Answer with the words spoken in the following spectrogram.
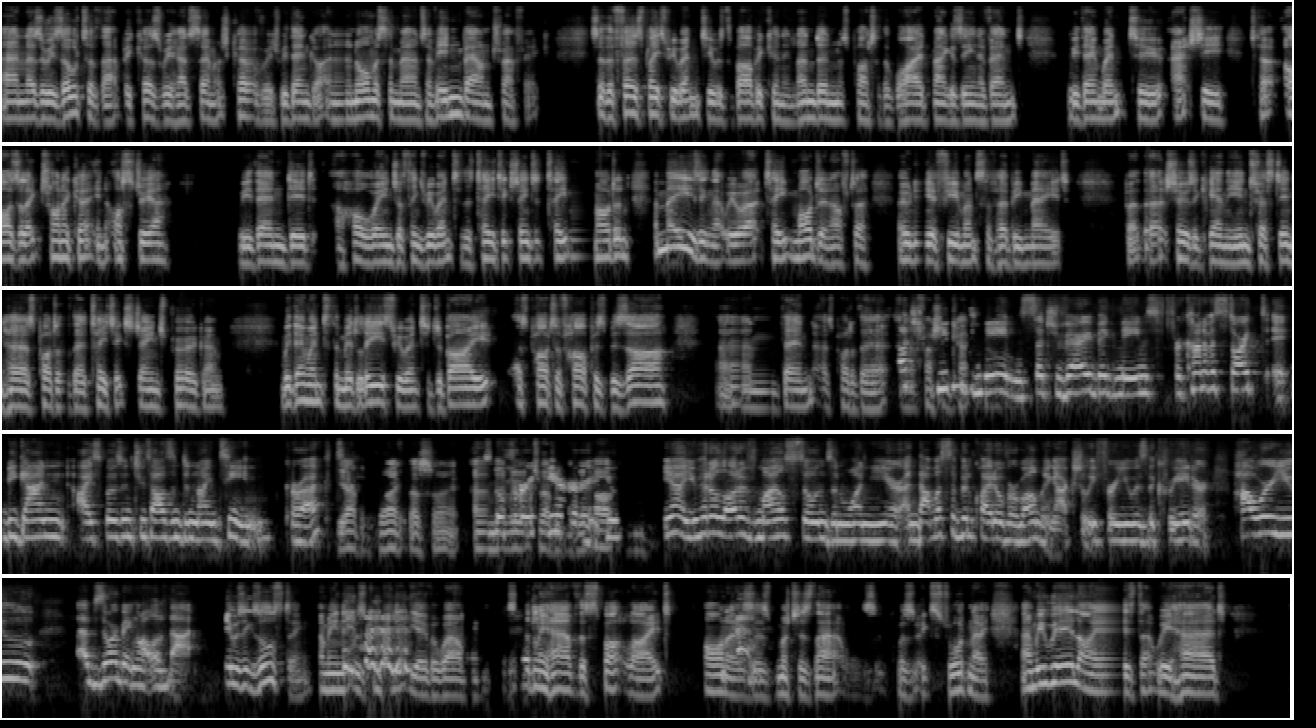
And as a result of that, because we had so much coverage, we then got an enormous amount of inbound traffic. So the first place we went to was the Barbican in London as part of the Wired magazine event. We then went to actually to Ars Electronica in Austria. We then did a whole range of things. We went to the Tate Exchange at Tate Modern. Amazing that we were at Tate Modern after only a few months of her being made. But that shows again the interest in her as part of their Tate Exchange program. We then went to the Middle East. We went to Dubai as part of Harper's Bazaar, and then as part of their uh, such huge category. names, such very big names. For kind of a start, it began, I suppose, in 2019. Correct? Yeah, that's right. That's right. And so for a year, you, yeah, you hit a lot of milestones in one year, and that must have been quite overwhelming, actually, for you as the creator. How were you absorbing all of that? It was exhausting. I mean, it was completely overwhelming. To suddenly have the spotlight on us yeah. Oh. as much as that was was extraordinary. And we realized that we had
